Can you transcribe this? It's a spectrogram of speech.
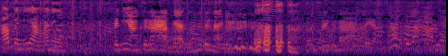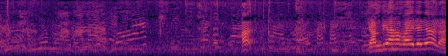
เอาเป็นอีหยังอันนี้ เป็นอีหยังคือน้าอาบแดดบนที่จังไหนเนี่ยใส่คือน้าอาบแดดคือน้าอาบแดดน้ำแข็งเยื่อเมื่อยหรือเอาจำเรือเข้าไว้เด้อเด้อล่ะ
